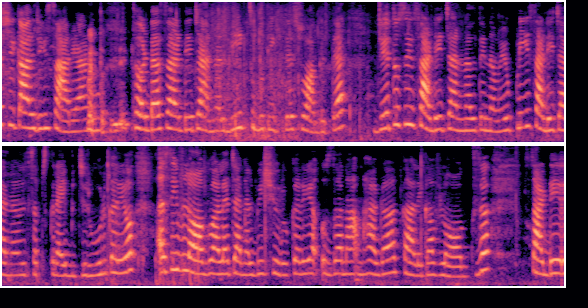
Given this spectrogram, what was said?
ਸਤਿ ਸ਼੍ਰੀ ਅਕਾਲ ਜੀ ਸਾਰਿਆਂ ਨੂੰ। ਤੁਹਾਡਾ ਸਾਡੇ ਚੈਨਲ ਵੀਕਸ ਬੁਟੀਕ ਤੇ ਸਵਾਗਤ ਹੈ। ਜੇ ਤੁਸੀਂ ਸਾਡੇ ਚੈਨਲ ਤੇ ਨਵੇਂ ਹੋ ਪਲੀਜ਼ ਸਾਡੇ ਚੈਨਲ ਸਬਸਕ੍ਰਾਈਬ ਜ਼ਰੂਰ ਕਰਿਓ। ਅਸੀਂ ਵਲੌਗ ਵਾਲਾ ਚੈਨਲ ਵੀ ਸ਼ੁਰੂ ਕਰਿਆ ਉਸ ਦਾ ਨਾਮ ਹੈਗਾ ਕਾਲਿਕਾ ਵਲੌਗਸ ਸਾਡੇ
